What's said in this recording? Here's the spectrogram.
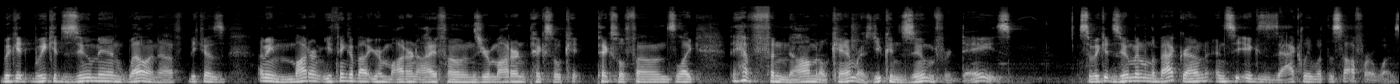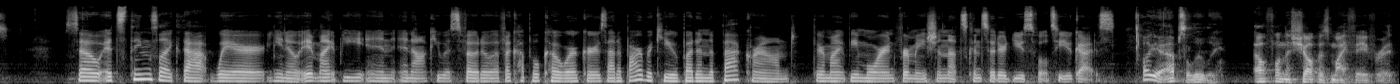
we could we could zoom in well enough because I mean modern you think about your modern iPhones, your modern Pixel Pixel phones, like they have phenomenal cameras. You can zoom for days. So we could zoom in on the background and see exactly what the software was. So it's things like that where, you know, it might be an innocuous photo of a couple coworkers at a barbecue, but in the background, there might be more information that's considered useful to you guys. Oh, yeah, absolutely. Elf on the Shelf is my favorite.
